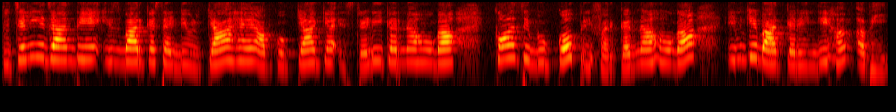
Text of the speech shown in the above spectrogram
तो चलिए जानते हैं इस बार का शेड्यूल क्या है, आपको क्या क्या स्टडी करना होगा, कौन सी बुक को प्रीफर करना होगा, इनकी बात करेंगे हम अभी।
